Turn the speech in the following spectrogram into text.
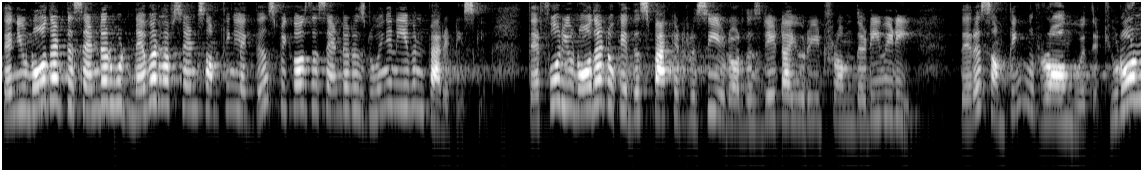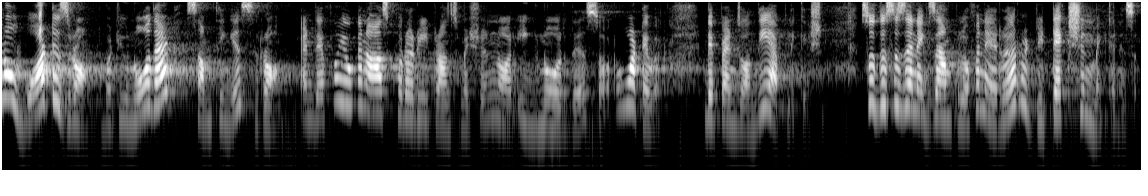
then you know that the sender would never have sent something like this because the sender is doing an even parity scheme. Therefore, you know that okay this packet received or this data you read from the DVD there is something wrong with it. You do not know what is wrong, but you know that something is wrong and therefore you can ask for a retransmission or ignore this or whatever depends on the application. So, this is an example of an error detection mechanism.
